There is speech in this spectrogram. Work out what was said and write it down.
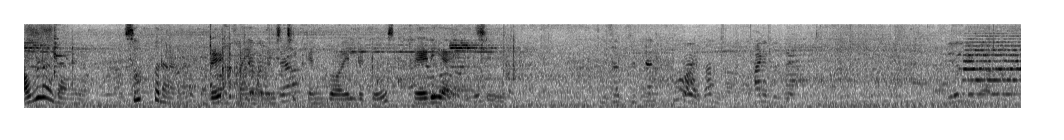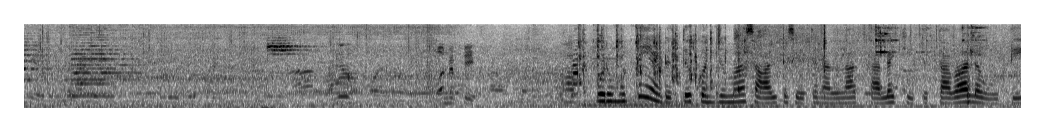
அவ்வளோதாங்க சூப்பரான bread mayonnaise chicken boiled toast ready ஆயிடுச்சு. ஒரு முட்டையை எடுத்து கொஞ்சமாக சால்ட்டு சேர்த்து நல்லா கலக்கிட்டு தவாவில் ஊற்றி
